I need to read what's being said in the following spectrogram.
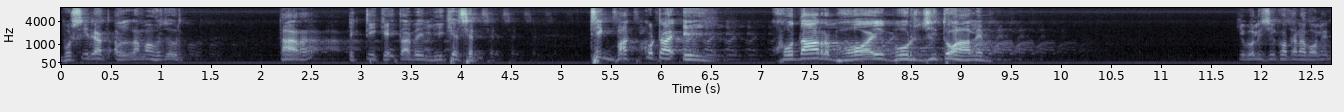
বসিরাট আল্লামা হুজুর তার একটি কেতাবে লিখেছেন, ঠিক বাক্যটা এই, খোদার ভয় বর্জিত আলেম। কি বলেছি কথাটা বলেন?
